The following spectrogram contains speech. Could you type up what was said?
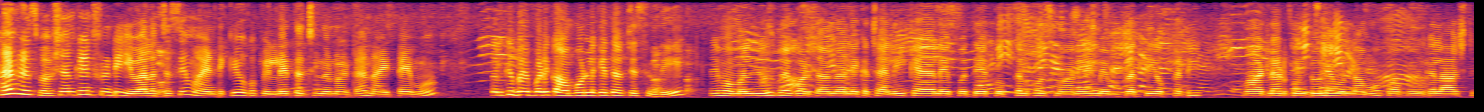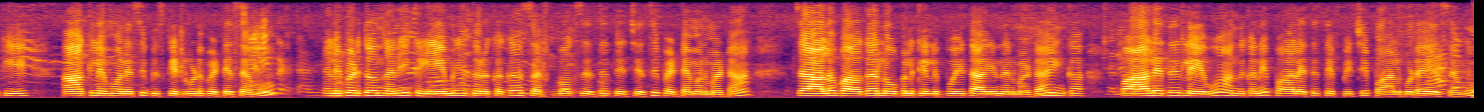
హాయ్ ఫ్రెండ్స్ భవిష్యానికి ఇన్ఫినిటీ ఇవాళ వచ్చేసి మా ఇంటికి ఒక పిల్ల అయితే వచ్చిందనమాట నైట్ టైము తొలికి భయపడి కాంపౌండ్లకి అయితే వచ్చేసింది. ఇది మమ్మల్ని చూసి భయపడుతుందా లేక చలికా లేకపోతే కుక్కల కోసమా అని మేము ప్రతి ఒక్కటి మాట్లాడుకుంటూనే ఉన్నాము. పాపం ఇంకా లాస్ట్కి ఆకలేమో అనేసి బిస్కెట్లు కూడా పెట్టేశాము. చలి పెడుతోందని ఇంకా ఏమీ దొరకక సర్ఫ్ బాక్స్ అయితే తెచ్చేసి పెట్టామన్నమాట. చాలా బాగా లోపలికి వెళ్ళిపోయి తాగిందనమాట. ఇంకా పాలు అయితే లేవు అందుకని పాలు అయితే తెప్పించి పాలు కూడా వేసాము.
